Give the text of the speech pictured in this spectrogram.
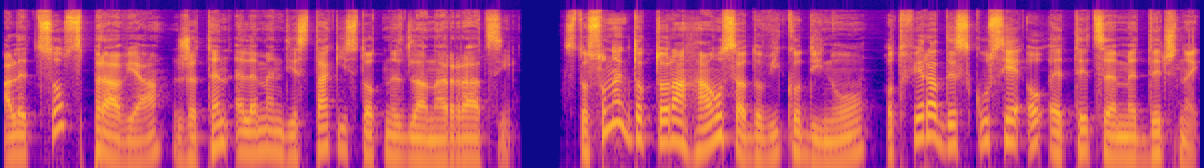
Ale co sprawia, że ten element jest tak istotny dla narracji? Stosunek doktora House'a do Vicodinu otwiera dyskusję o etyce medycznej.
